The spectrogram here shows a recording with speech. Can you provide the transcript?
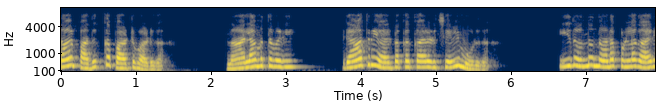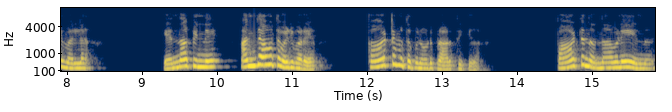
താൻ പതുക്കെ പാട്ട് പാടുക. നാലാമത്തെ വഴി രാത്രി അയൽപക്കക്കാരുടെ ചെവി മൂടുക. ഇതൊന്നും നടപ്പുള്ള കാര്യമല്ല. എന്നാ പിന്നെ അഞ്ചാമത്തെ വഴി പറയാം. കാട്ടുമുത്തപ്പനോട് പ്രാർത്ഥിക്കുക. പാട്ട് നന്നാവണേ എന്ന്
